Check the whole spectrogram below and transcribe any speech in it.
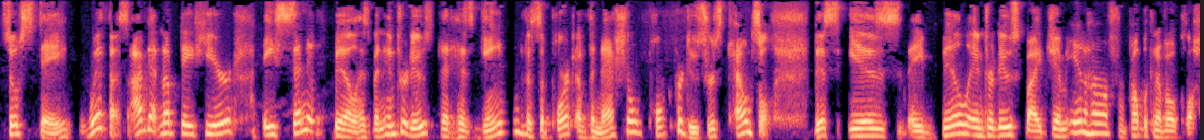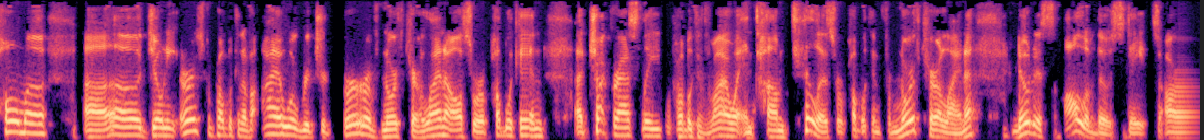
So stay with us. I've got an update here. A Senate bill has been introduced that has gained the support of the National Pork Producers Council. This is a bill introduced by Jim Inhofe, Republican of Oklahoma, uh, Joni Ernst, Republican of Iowa, Richard Burr of North Carolina, also Republican, uh, Chuck Grassley, Republican from Iowa, and Thom Tillis, Republican from North Carolina. Notice all of those states are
